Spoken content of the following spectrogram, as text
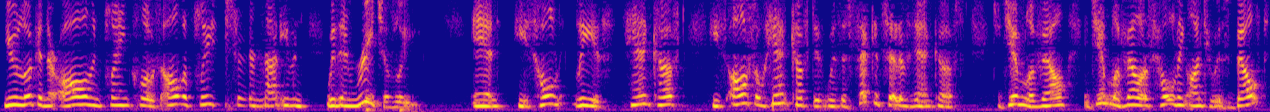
You look and they're all in plain clothes. All the police are not even within reach of Lee. And he's Lee is handcuffed. He's also handcuffed with a second set of handcuffs to Jim Leavelle. And Jim Leavelle is holding onto his belt.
